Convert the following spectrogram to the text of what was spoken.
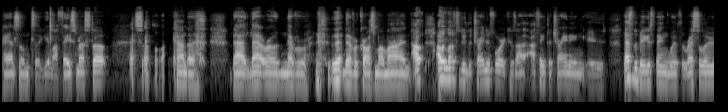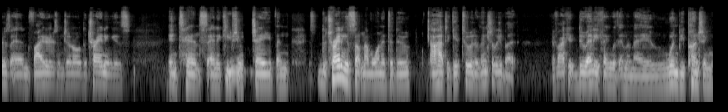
handsome to get my face messed up. So kind of that that road never that never crossed my mind. I I would love to do the training for it because I, I think the training is that's the biggest thing with wrestlers and fighters in general. The training is intense and it keeps you mm-hmm. in shape. And the training is something I've wanted to do. I'll have to get to it eventually, but if I could do anything with MMA, it wouldn't be punching.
